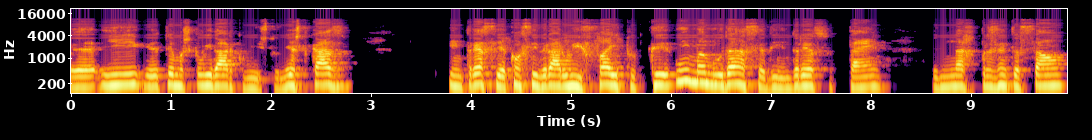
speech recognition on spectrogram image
eh, e eh, temos que lidar com isto. Neste caso, interessa-se a considerar o efeito que uma mudança de endereço tem na representação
